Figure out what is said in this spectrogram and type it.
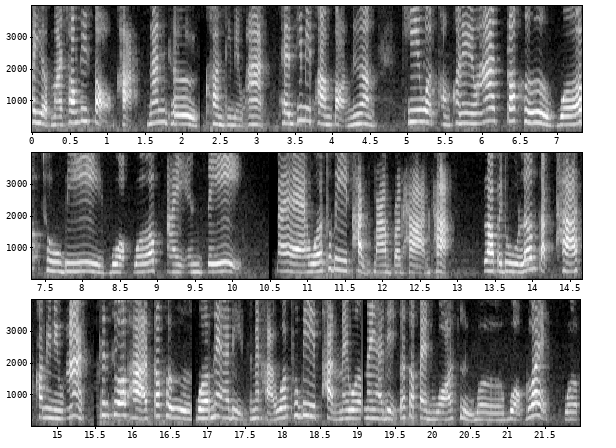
ขยับมาช่องที่ 2 ค่ะ นั่นคือ continuous เทนที่มีความต่อเนื่องคีย์เวิร์ดของ continuous ก็คือ verb to be บวก verb ing แต่ verb to be ผันตามประธานค่ะเราไปดูเริ่มจาก past continuous ขึ้นชื่อว่า past ก็คือ verb ในอดีตใช่ไหมคะ verb to be ผันใน verb ในอดีตก็จะเป็น was หรือ were บวกด้วย verb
